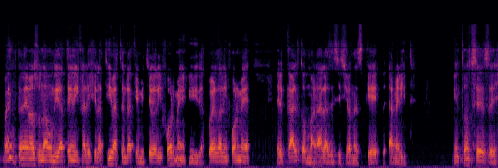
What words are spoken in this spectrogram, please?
Bueno, tenemos una unidad técnica legislativa, tendrá que emitir el informe y de acuerdo al informe el CAL tomará las decisiones que amerite. Entonces, eh,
